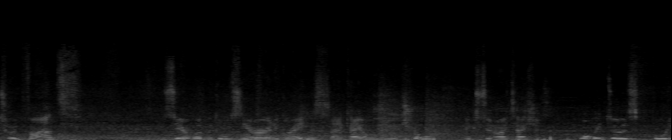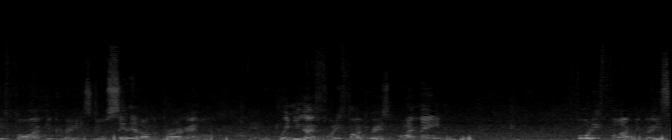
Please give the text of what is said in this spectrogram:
to advance zero, what we call zero degrees, okay, or neutral external rotation, what we do is 45 degrees, and you'll see that on the program. When you go 45 degrees, I mean 45 degrees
